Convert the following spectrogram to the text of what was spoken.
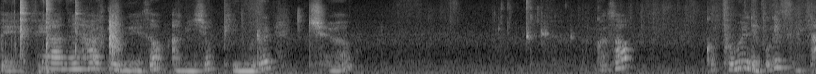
네, 세안을 하기 위해서 아미쇼 비누를 쭉 닦아서 거품을 내보겠습니다.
